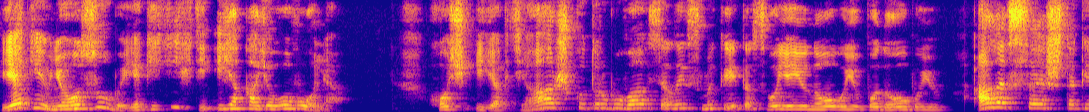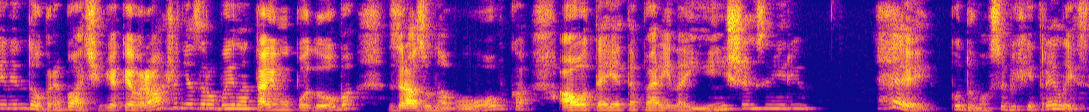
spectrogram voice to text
які в нього зуби, які кіхті і яка його воля? Хоч і як тяжко турбувався лис Микита своєю новою подобою, але все ж таки він добре бачив, яке враження зробила та йому подоба зразу на вовка, а отеє тепер і на інших звірів. Гей, подумав собі хитрий лис,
